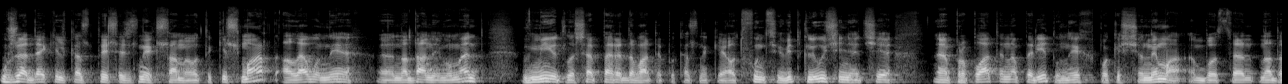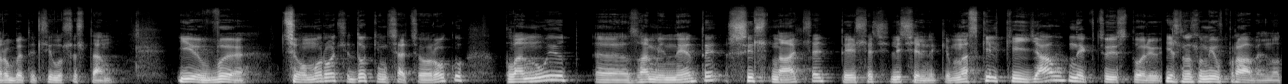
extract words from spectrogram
Уже декілька тисяч з них саме отакі смарт, але вони е, на даний момент вміють лише передавати показники. От функцію відключення чи е, проплати наперед у них поки що нема, бо це треба робити цілу систему. І в цьому році, до кінця цього року, планують е, замінити 16 тисяч лічильників. Наскільки я вник в цю історію і зрозумів правильно,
